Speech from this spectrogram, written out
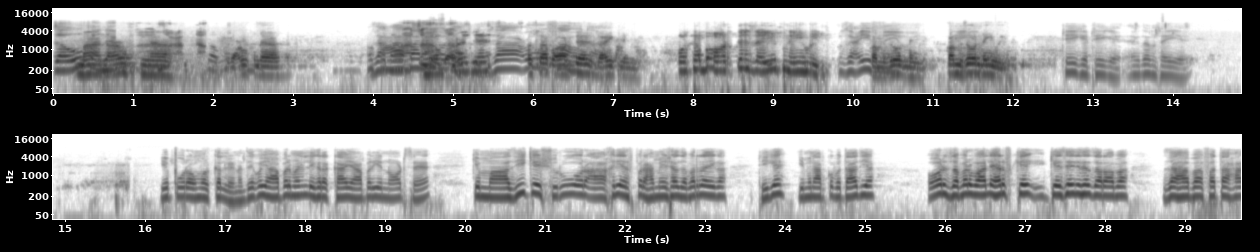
ज़ऊफना ज़ऊफना ज़ऊफना ज़आफा नहीं होता वो सब औरतें नहीं। वो सब औरतें ज़ईफ नहीं हुई। ज़ईफ कमज़ोर नहीं कमज़ोर नहीं हुई। ठीक है ठीक है एकदम सही है। ये पूरा उम्र कर लेना। देखो यहाँ पर मैंने लिख रखा है यहाँ पर ये नोट्स हैं कि माजी के शुरू और आखिरी हर्फ पर हमेशा ज़बर रहेगा। ठीक है? ये मैंने आपको बता दिया। और ज़बर वाले हर्फ के कैसे? जैसे ज़राबा जहाबा फतह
